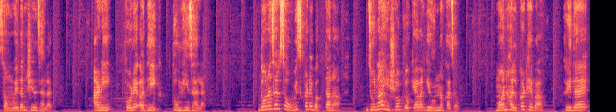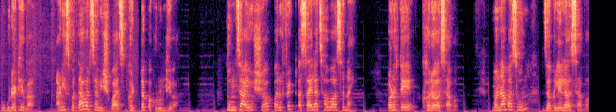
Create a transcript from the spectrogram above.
संवेदनशील झालात. आणि थोडे अधिक तुम्ही झालात. दोन हजार सव्वीसकडे बघताना जुना हिशोब डोक्यावर घेऊन नका जाऊ. मन हलकं ठेवा हृदय उघडं ठेवा आणि स्वतःवरचा विश्वास घट्ट पकडून ठेवा. तुमचं आयुष्य परफेक्ट असायलाच हवं असं नाही पण ते खरं असावं. मनापासून जगलेलं असावं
